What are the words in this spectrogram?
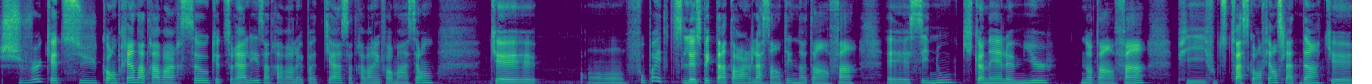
je veux que tu comprennes à travers ça ou que tu réalises à travers le podcast, à travers l'information, que ne faut pas être le spectateur de la santé de notre enfant. Euh, c'est nous qui connaissons le mieux notre enfant, puis il faut que tu te fasses confiance là-dedans que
